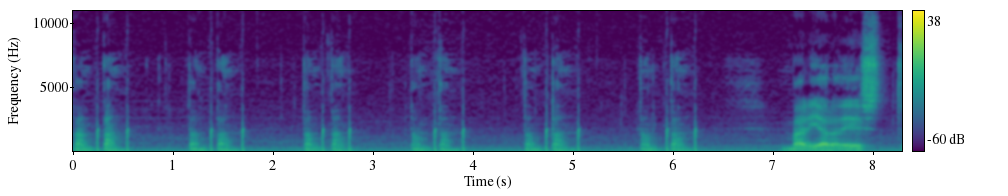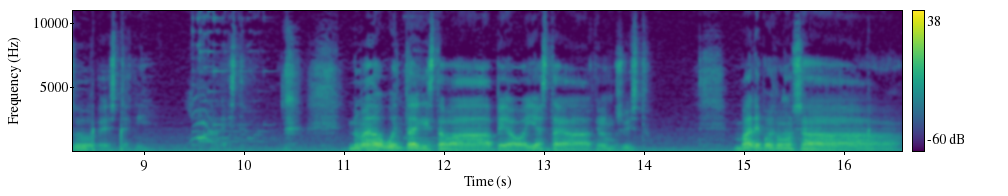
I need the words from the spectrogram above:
Pam, pam. Pam, pam. Pam, pam. Pam, pam. Pam, pam. Pam, pam. Vale, y ahora de esto, este aquí. Está. No me he dado cuenta de que estaba pegado ahí hasta que lo hemos visto. Vale, pues vamos a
